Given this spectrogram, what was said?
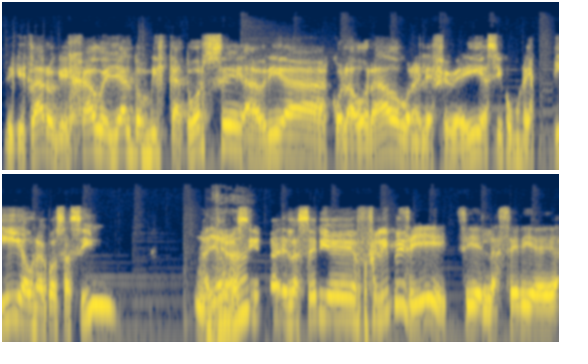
de que claro que Jadwe ya el 2014 habría colaborado con el FBI así como un espía, una cosa así. ¿Hay algo así en la serie, Felipe? Sí, sí, en la serie.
